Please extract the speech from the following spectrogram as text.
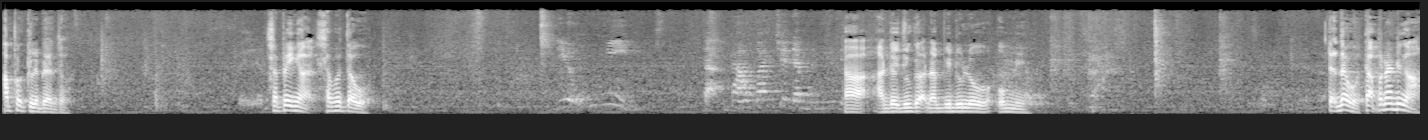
Apa kelebihan tu? Siapa ingat? Siapa tahu? Tak, ada juga Nabi dulu Ummi. Tak tahu, tak pernah dengar.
